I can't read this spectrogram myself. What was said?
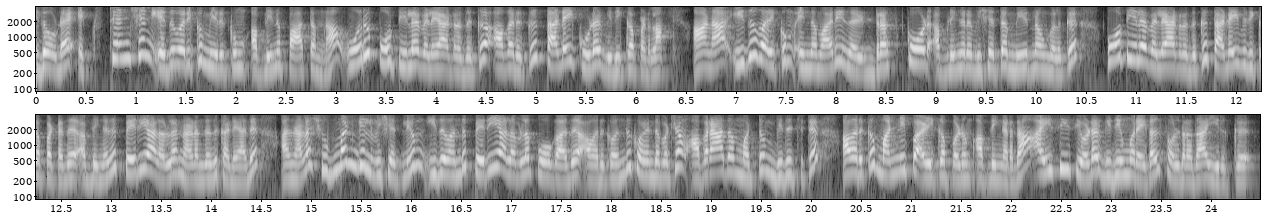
இதோட எக்ஸ்டென்ஷன் எது வரைக்கும் இருக்கும் அப்படின்னு பார்த்தோம்னா ஒரு போட்டியில் விளையாடுறதுக்கு அவருக்கு தடை கூட விதிக்கப்படலாம். ஆனால் இது வரைக்கும் இந்த மாதிரி இந்த ட்ரெஸ் கோட் அப்படிங்கிற விஷயத்தை மீறினவங்களுக்கு போட்டியில் விளையாடுறதுக்கு தடை விதிக்கப்பட்டது அப்படிங்கிறது பெரிய அளவில் நடந்தது கிடையாது. அதனால சுப்மன் கில் விஷயத்துலையும் இது வந்து பெரிய அளவில் போகாது. அவருக்கு வந்து குறைந்தபட்சம் அபராதம் மட்டும் விதிச்சுட்டு அவருக்கு மன்னிப்பு அளிக்கப்படும் அப்படிங்கிறதா ஐசிசியோட விதிமுறைகள் சொல்கிறதா இருக்குது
